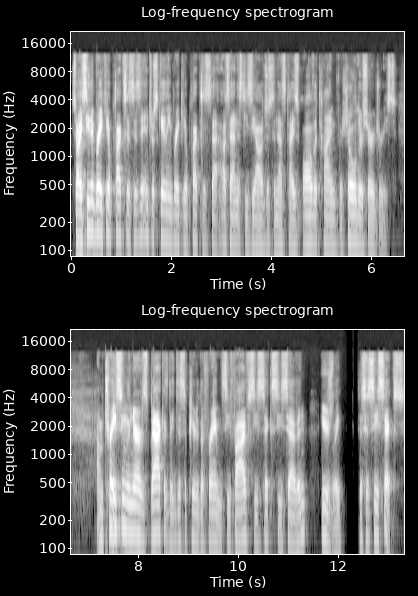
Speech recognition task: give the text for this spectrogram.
So I see the brachial plexus This is the interscalene brachial plexus that us anesthesiologists anesthetize all the time for shoulder surgeries. I'm tracing the nerves back as they disappear to the foramen C5, C6, C7, usually. This is C6.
